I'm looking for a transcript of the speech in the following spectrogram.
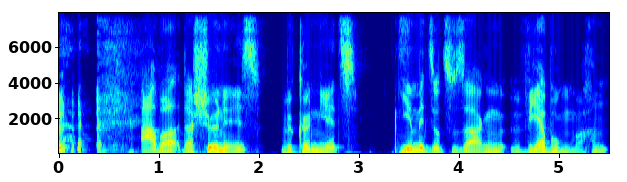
Aber das Schöne ist, wir können jetzt hiermit sozusagen Werbung machen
